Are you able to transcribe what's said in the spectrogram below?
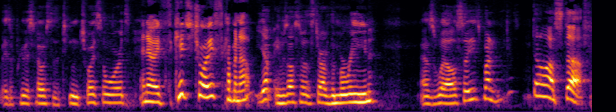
is a- previous host of the Teen Choice Awards. I know it's the Kids' Choice coming up. Yep, he was also the star of The Marine as well. So he's been he's done a lot of stuff.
